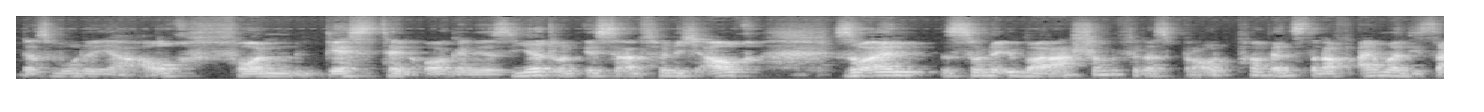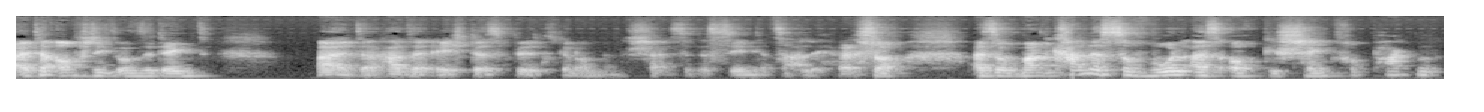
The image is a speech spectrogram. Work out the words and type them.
Das wurde ja auch von Gästen organisiert und ist natürlich auch so, ein, so eine Überraschung für das Brautpaar, wenn es dann auf einmal die Seite aufsteht und sie denkt, Alter, hat er echt das Bild genommen. Scheiße, das sehen jetzt alle. Also, also man kann es sowohl als auch Geschenk verpacken,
